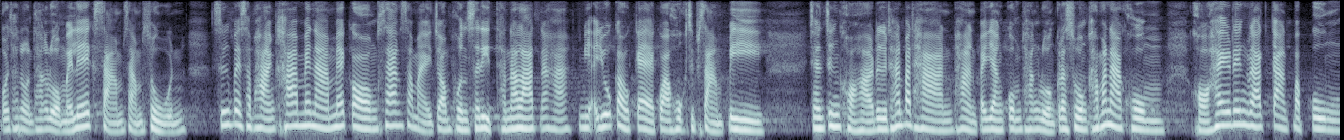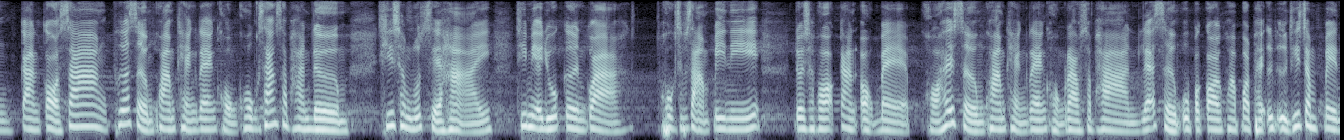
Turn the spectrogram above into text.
บนถนนทางหลวงหมายเลข 330 ซึ่งเป็นสะพานข้ามแม่น้ำแม่กองสร้างสมัยจอมพลสฤษดิ์ธนรัตน์นะคะ มีอายุเก่าแก่กว่า 63 ปีฉันจึงขอหารือท่านประธานผ่านไปยังกรมทางหลวงกระทรวงคมนาคม ขอให้เร่งรัดการปรับปรุง การก่อสร้างเพื่อเสริมความแข็งแรงของโครงสร้างสะพานเดิม ที่ชำรุดเสียหายที่มีอายุเกินกว่า 63 ปีนี้ โดยเฉพาะการออกแบบขอให้เสริมความแข็งแรงของราวสะพาน และเสริมอุปกรณ์ความปลอดภัยอื่น ๆ ที่จำเป็น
